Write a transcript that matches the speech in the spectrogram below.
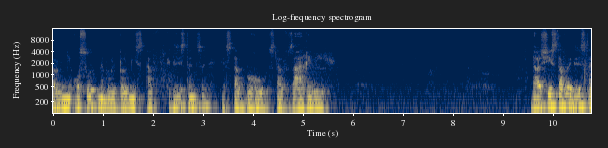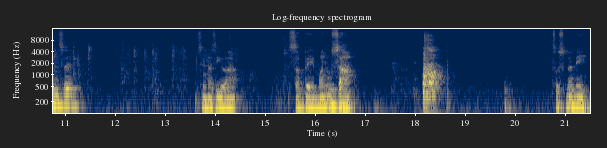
první osud nebo první stav existence je stav Bohu, stav zářivých. Další stav existence se nazývá Sabé Manusa. Co jsme my?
